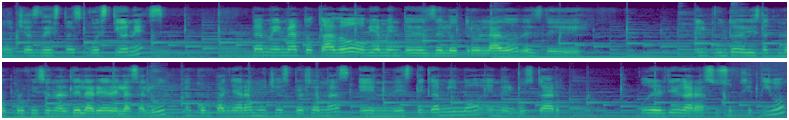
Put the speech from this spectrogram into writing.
muchas de estas cuestiones. También me ha tocado, obviamente desde el otro lado, desde el punto de vista como profesional del área de la salud, acompañar a muchas personas en este camino, en el buscar poder llegar a sus objetivos.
